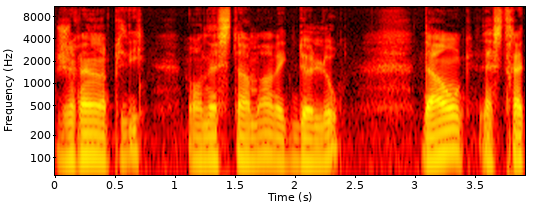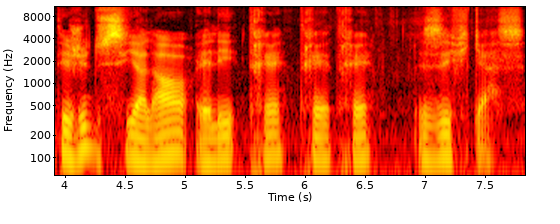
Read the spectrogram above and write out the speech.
je remplis mon estomac avec de l'eau. Donc, la stratégie du si alors, elle est très, très, très efficace.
